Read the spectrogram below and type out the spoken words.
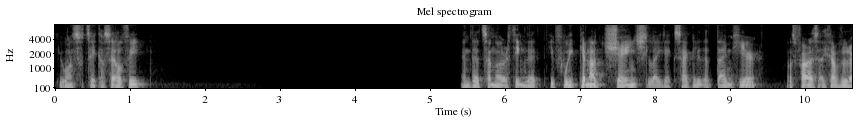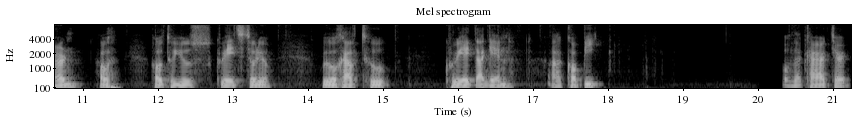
he wants to take a selfie. And that's another thing that if we cannot change like exactly the time here, as far as I have learned how, how to use Create Studio, we will have to create again a copy of the character.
